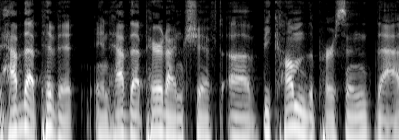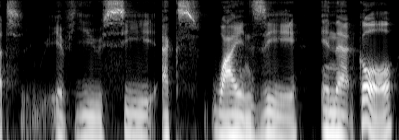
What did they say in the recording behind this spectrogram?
have that pivot and have that paradigm shift of become the person that if you see X, Y, and Z in that goal,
